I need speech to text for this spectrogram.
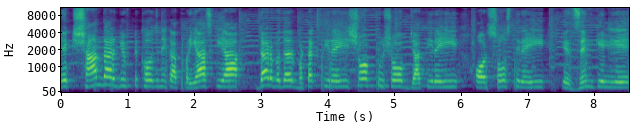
एक शानदार गिफ्ट खोजने का प्रयास किया। दर बदर भटकती रही शॉप टू शॉप जाती रही और सोचती रही कि जिम के लिए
